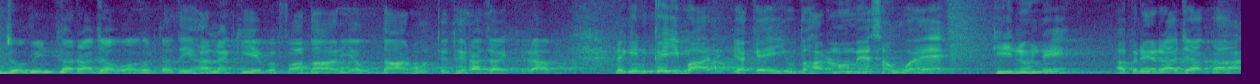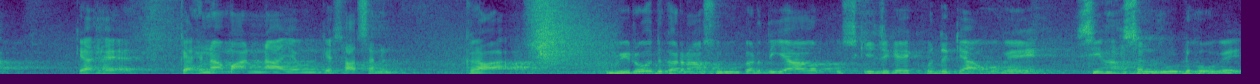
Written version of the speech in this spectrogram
जो भी इनका राजा हुआ करता था, हालाँकि ये वफादार या उदार होते थे राजा के खिलाफ, लेकिन कई बार या कई उदाहरणों में ऐसा हुआ है कि इन्होंने अपने राजा का क्या है, कहना मानना या उनके शासन का विरोध करना शुरू कर दिया और उसकी जगह खुद क्या हो गए, सिंहासन रूढ़ हो गए।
